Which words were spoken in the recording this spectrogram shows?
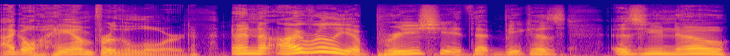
I go ham for the Lord. And I really appreciate that because, as you know,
